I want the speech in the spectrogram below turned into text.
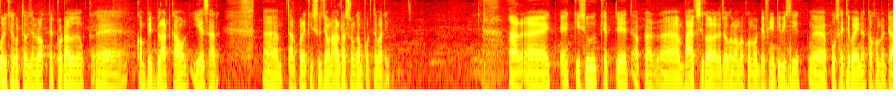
পরীক্ষা করতে হবে, যেন রক্তের total complete blood count ESR তারপরে কিছু যেমন আলট্রাসোনোগ্রাম করতে পারি। আর কিছু ক্ষেত্রে আপনার বায়োপসি করা লাগে। যখন আমরা কোনো ডেফিনেটিভ ইসি পৌঁছাইতে পারি না, তখন এটা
